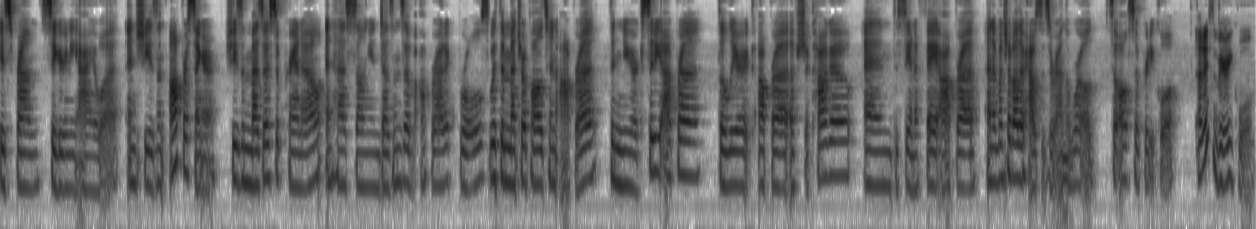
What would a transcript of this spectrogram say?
is from Sigourney, Iowa, and she is an opera singer. She's a mezzo soprano and has sung in dozens of operatic roles with the Metropolitan Opera, the New York City Opera, the Lyric Opera of Chicago, and the Santa Fe Opera, and a bunch of other houses around the world. So, also pretty cool. That is very cool.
